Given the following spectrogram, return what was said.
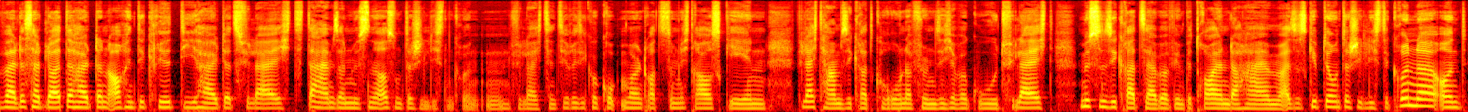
weil das halt Leute halt dann auch integriert, die halt jetzt vielleicht daheim sein müssen aus unterschiedlichsten Gründen. Vielleicht sind sie Risikogruppen, wollen trotzdem nicht rausgehen. Vielleicht haben sie gerade Corona, fühlen sich aber gut. Vielleicht müssen sie gerade selber wen betreuen daheim. Also es gibt ja unterschiedlichste Gründe und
